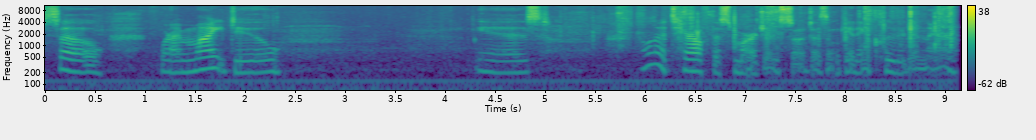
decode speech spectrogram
So what I might do is I'm going to tear off this margin so it doesn't get included in there.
